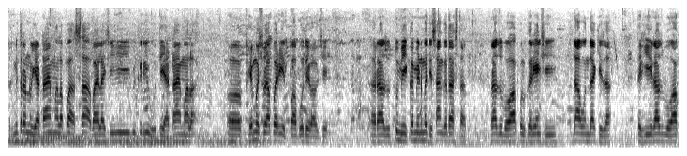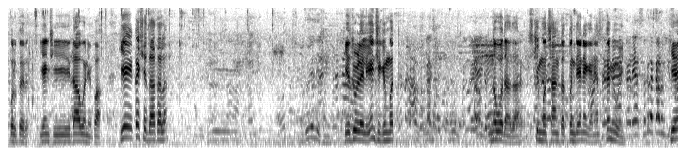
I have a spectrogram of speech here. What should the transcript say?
तर मित्रांनो या टायमाला पहा सहा बैलाची विक्री होते या टायमाला. फेमस व्यापारी आहेत पहा बोदेगावचे. राजू तुम्ही कमेंटमध्ये सांगत असतात राजूभाऊ अकोलकर यांची दावण दाखीजा तर ही राजूभाऊ अकोलकर यांची दावण आहे पहा. हे कसे दाताला? हे जुळलेले यांची किंमत नव्वद हजार. किंमत सांगतात पण देण्या घेण्यात कमी होईल. हे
